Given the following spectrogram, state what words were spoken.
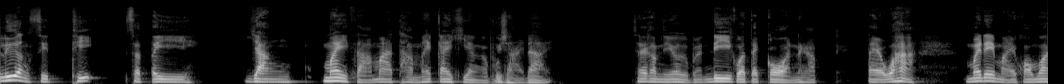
เรื่องสิทธิสตรียังไม่สามารถทำให้ใกล้เคียงกับผู้ชายได้ ใช้คำนี้ก็คือดีกว่าแต่ก่อนนะครับ แต่ว่าไม่ได้หมายความว่า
